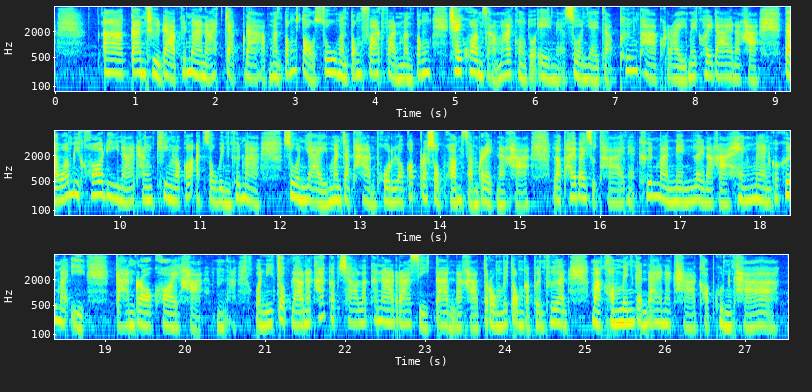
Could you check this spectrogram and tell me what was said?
การถือดาบขึ้นมานะ จับดาบมันต้องต่อสู้มันต้องฟาดฟัน มันต้องใช้ความสามารถของตัวเองเนี่ยส่วนใหญ่จะพึ่งพาใครไม่ค่อยได้นะคะ แต่ว่ามีข้อดีนะ ทั้งคิงแล้วก็อัศวินขึ้นมา ส่วนใหญ่มันจะผ่านพ้นแล้วก็ประสบความสำเร็จนะคะ แล้วไพ่ใบสุดท้ายเนี่ยขึ้นมาเน้นเลยนะคะแฮงแมนก็ขึ้นมาอีกการรอคอยค่ะ วันนี้จบแล้วนะคะกับชาวลัคนาราศีกันนะคะ ตรงไม่ตรงกับเพื่อนๆ มาคอมเมนต์กันได้นะคะ ขอบคุณค่ะ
